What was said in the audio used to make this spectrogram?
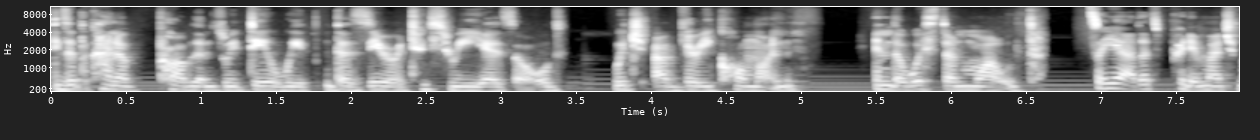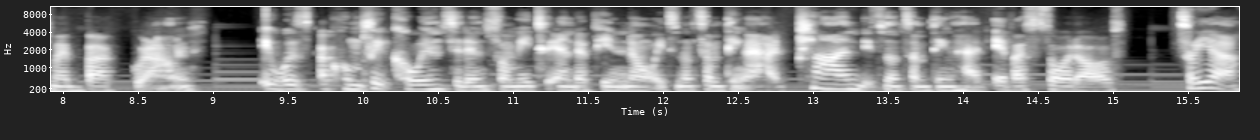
these are the kind of problems we deal with the zero to three years old, which are very common in the Western world. So yeah, that's pretty much my background. It was a complete coincidence for me to end up in no. It's not something I had planned. It's not something I had ever thought of. So yeah,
